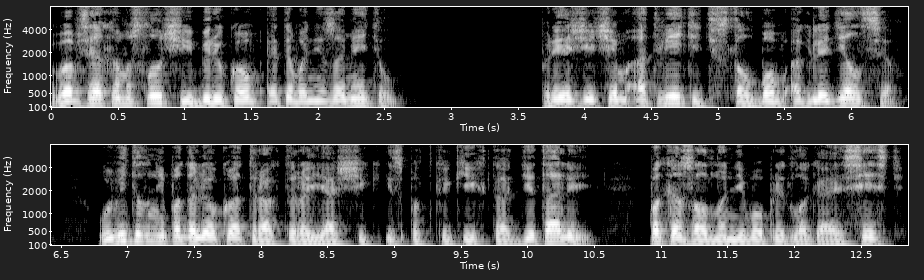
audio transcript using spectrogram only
Во всяком случае, Бирюков этого не заметил. Прежде чем ответить, Столбов огляделся, увидел неподалеку от трактора ящик из-под каких-то деталей — показал на него, предлагая сесть.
